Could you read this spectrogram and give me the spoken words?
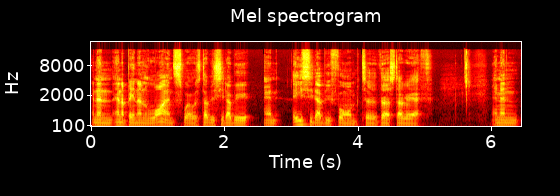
and then end up being an alliance where it was WCW and ECW formed to verse WWF and then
